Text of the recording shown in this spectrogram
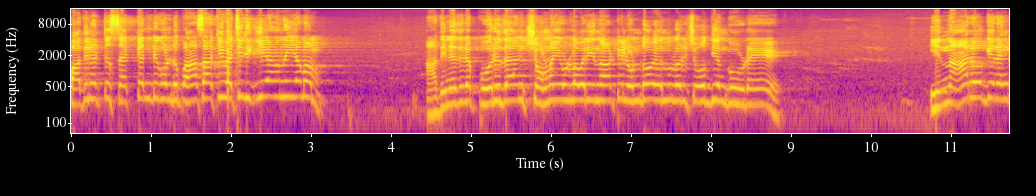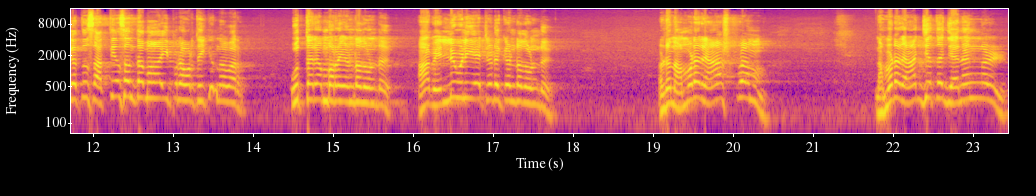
പതിനെട്ട് സെക്കൻഡ് കൊണ്ട് പാസാക്കി വച്ചിരിക്കുകയാണ് നിയമം. അതിനെതിരെ പൊരുതാൻ ചുണയുള്ളവർ ഈ നാട്ടിലുണ്ടോ എന്നുള്ളൊരു ചോദ്യം കൂടെ. ഇന്ന് ആരോഗ്യരംഗത്ത് സത്യസന്ധമായി പ്രവർത്തിക്കുന്നവർ ഉത്തരം പറയേണ്ടതുണ്ട് ആ വെല്ലുവിളി ഏറ്റെടുക്കേണ്ടതുണ്ട്. അതുകൊണ്ട് നമ്മുടെ രാഷ്ട്രം നമ്മുടെ രാജ്യത്തെ ജനങ്ങൾ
